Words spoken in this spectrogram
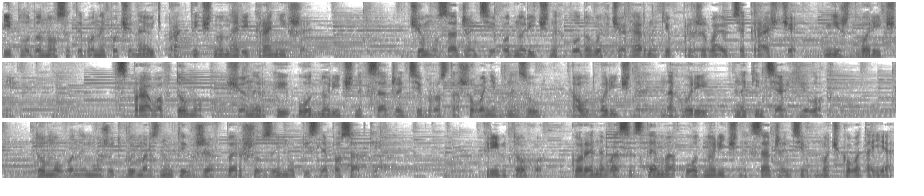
І плодоносити вони починають практично на рік раніше. Чому саджанці однорічних плодових чагарників приживаються краще, ніж дворічні? Справа в тому, що нирки у однорічних саджанців розташовані внизу, а у дворічних на горі, на кінцях гілок. Тому вони можуть вимерзнути вже в першу зиму після посадки. Крім того, коренева система у однорічних саджанців мочкова тая,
